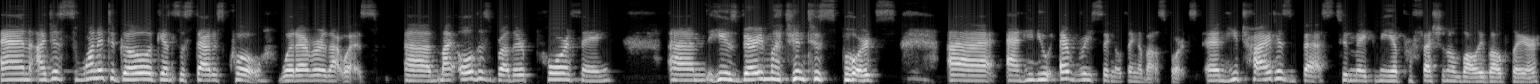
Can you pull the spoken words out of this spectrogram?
And I just wanted to go against the status quo, whatever that was. Uh, my oldest brother, poor thing, um, he was very much into sports uh, and he knew every single thing about sports. And he tried his best to make me a professional volleyball player.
